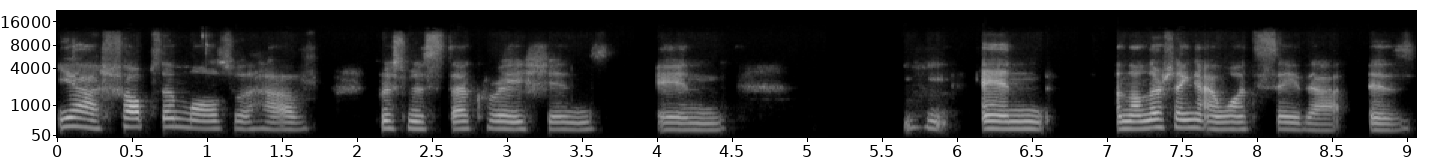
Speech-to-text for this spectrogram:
yeah, shops and malls will have Christmas decorations and and another thing I want to say that is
